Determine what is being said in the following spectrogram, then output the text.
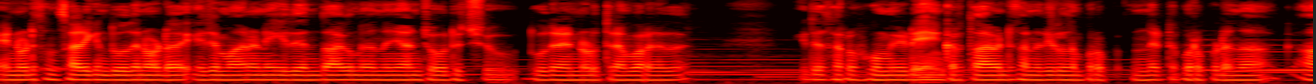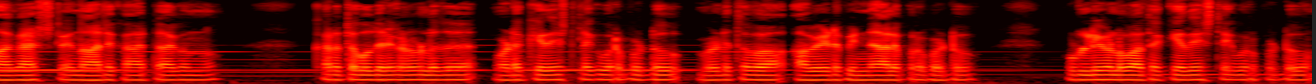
എന്നോട് സംസാരിക്കുന്ന ദൂതനോട് യജമാനനെ ഇത് എന്താകുന്നു എന്ന് ഞാൻ ചോദിച്ചു. ദൂതൻ എന്നോട് ഉത്തരം പറഞ്ഞത് ഇത് സർവഭൂമിയുടെയും കർത്താവിന്റെ സന്നിധിയിൽ നിന്ന് പുറ നിന്നിട്ട് പുറപ്പെടുന്ന ആകാശത്തിലെ നാല് കാറ്റാകുന്നു. കറുത്ത കുതിരകളുള്ളത് വടക്കേ ദേശത്തിലേക്ക് പുറപ്പെട്ടു വെളുത്തവ അവയുടെ പിന്നാലെ പുറപ്പെട്ടു പുള്ളിയുള്ളവ തെക്കേ ദേശത്തേക്ക് പുറപ്പെട്ടു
